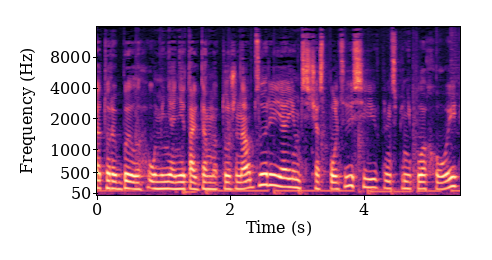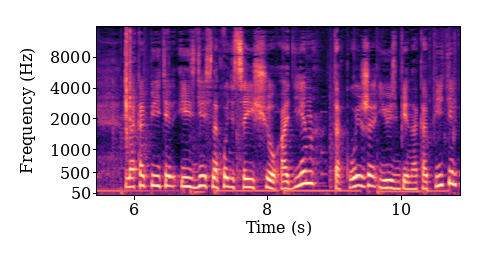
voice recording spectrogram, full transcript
который был у меня не так давно тоже на обзоре. Я им сейчас пользуюсь и в принципе неплохой накопитель. И здесь находится еще один такой же USB накопитель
